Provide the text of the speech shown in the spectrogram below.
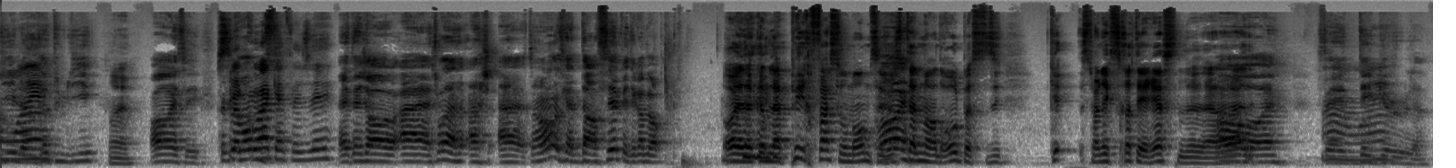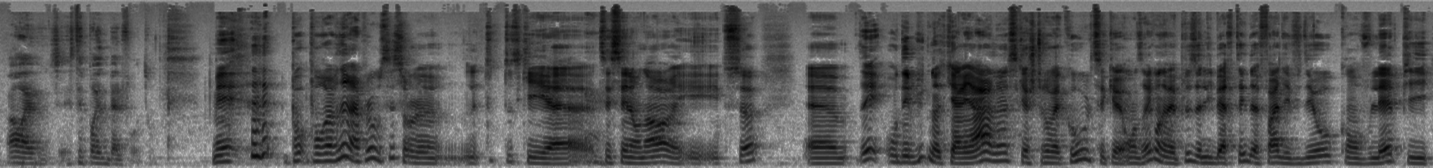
republié, ouais. le republié. Ouais. Ah ouais, c'est. C'est le monde, quoi qu'elle faisait? Elle était genre, à, je pense, qu'elle dansait, puis elle était comme, genre, Ouais, elle a comme la pire face au monde, c'est Ouais. juste tellement drôle parce que tu dis que c'est un extraterrestre. Là, ah ouais, c'est Ah, dégueu, là. Ah ouais, c'était pas une belle photo. Mais pour, pour revenir un peu aussi sur le, le- tout, tout ce qui est euh, tu sais, et tout ça, euh, au début de notre carrière, là, ce que je trouvais cool, c'est qu'on dirait qu'on avait plus de liberté de faire des vidéos qu'on voulait. Puis,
